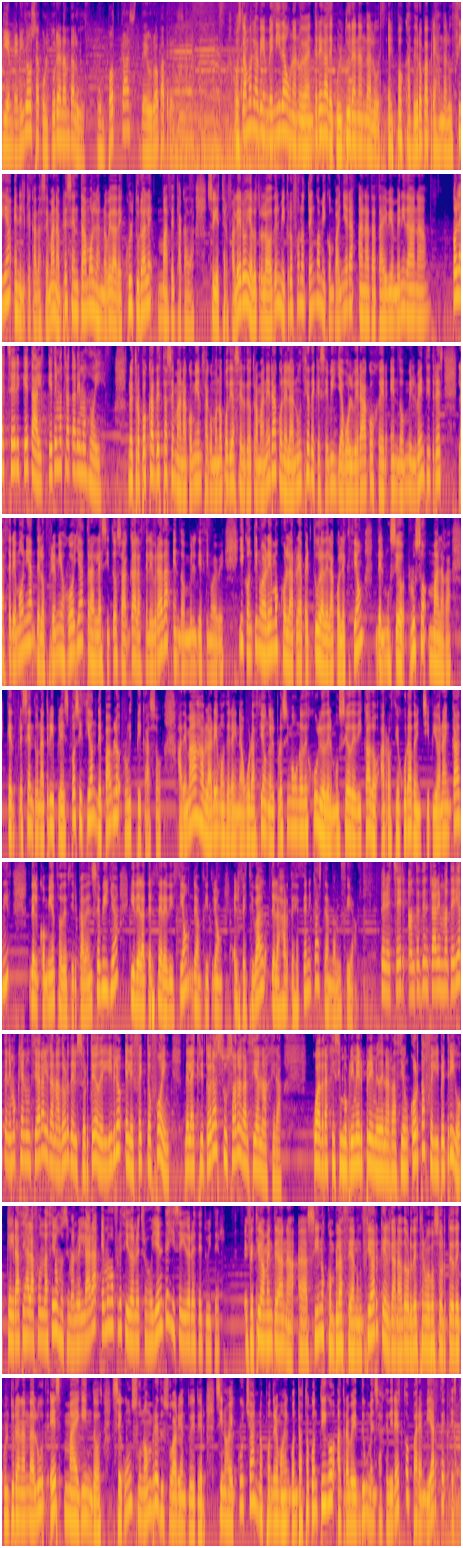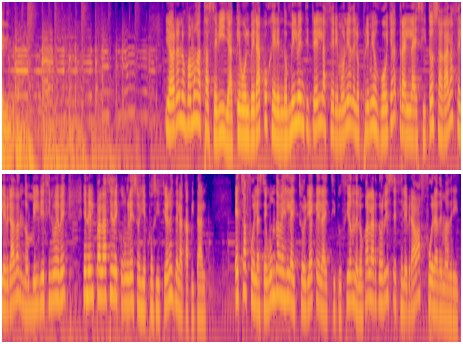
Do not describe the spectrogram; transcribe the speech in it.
Bienvenidos a Cultura en Andaluz, un podcast de Europa Press. Os damos la bienvenida a una nueva entrega de Cultura en Andaluz, el podcast de Europa Press Andalucía, en el que cada semana presentamos las novedades culturales más destacadas. Soy Esther Falero y al otro lado del micrófono tengo a mi compañera Ana Tatay. Bienvenida, Ana. Hola Esther, ¿qué tal? ¿Qué temas trataremos hoy? Nuestro podcast de esta semana comienza, como no podía ser de otra manera, con el anuncio de que Sevilla volverá a acoger en 2023 la ceremonia de los premios Goya tras la exitosa gala celebrada en 2019. Y continuaremos con la reapertura de la colección del Museo Ruso Málaga, que presenta una triple exposición de Pablo Ruiz Picasso. Además, hablaremos de la inauguración el próximo 1 de julio del museo dedicado a Rocío Jurado en Chipiona, en Cádiz, del comienzo de Circada en Sevilla y de la tercera edición de Anfitrión el Festival de las Artes Escénicas de Andalucía. Pero Esther, antes de entrar en materia tenemos que anunciar al ganador del sorteo del libro El efecto Foen, de la escritora Susana García Nájera. Cuadragésimo primer premio de narración corta Felipe Trigo, que gracias a la Fundación José Manuel Lara hemos ofrecido a nuestros oyentes y seguidores de Twitter. Efectivamente, Ana, así nos complace anunciar que el ganador de este nuevo sorteo de cultura en andaluz es Maeguindos, según su nombre de usuario en Twitter. Si nos escuchas, nos pondremos en contacto contigo a través de un mensaje directo para enviarte este libro. Y ahora nos vamos hasta Sevilla, que volverá a coger en 2023 la ceremonia de los premios Goya tras la exitosa gala celebrada en 2019 en el Palacio de Congresos y Exposiciones de la capital. Esta fue la segunda vez en la historia que la institución de los galardones se celebraba fuera de Madrid.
